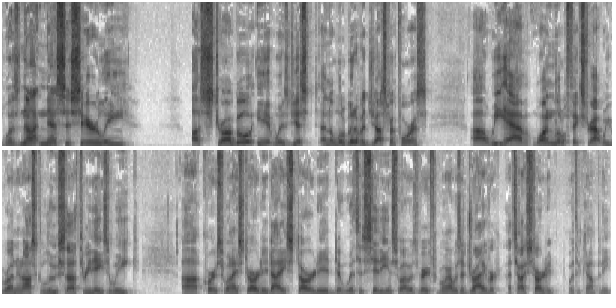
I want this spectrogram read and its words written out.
was not necessarily a struggle. It was just an, a little bit of adjustment for us. Uh, we have one little fixed route we run in Oskaloosa three days a week. Uh, of course, when I started, I started with the city, and so I was very familiar. I was a driver. That's how I started with the company,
